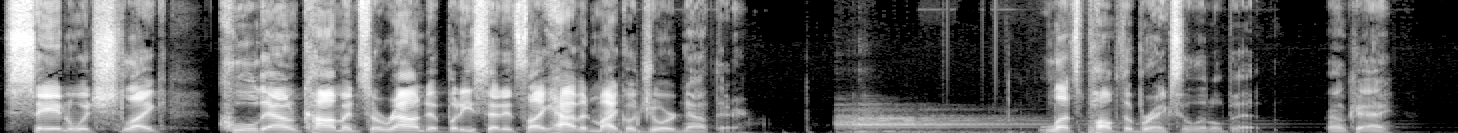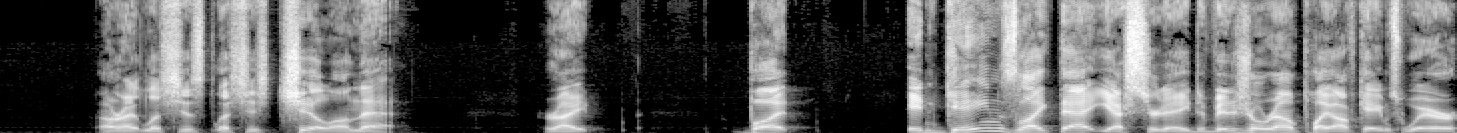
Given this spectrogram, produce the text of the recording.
sandwiched like cool down comments around it, but he said it's like having Michael Jordan out there. Let's pump the brakes a little bit. Okay? All right, let's just let's just chill on that. Right? But in games like that yesterday, divisional round playoff games where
